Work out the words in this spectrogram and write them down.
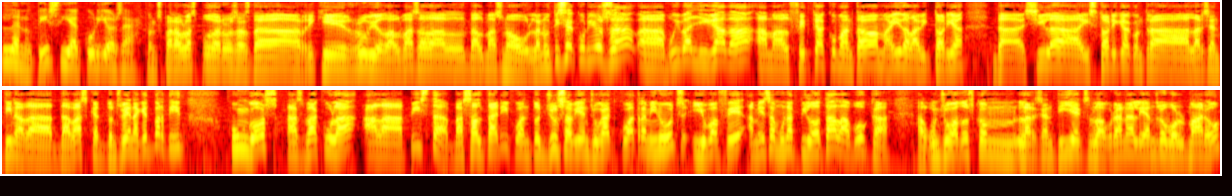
la notícia curiosa. Doncs paraules poderoses de Ricky Rubio, del base del, del Masnou. La notícia curiosa eh, avui va lligada amb el fet que comentàvem ahir de la victòria de Xile històrica contra l'Argentina de, de bàsquet. Doncs bé, en aquest partit un gos es va colar a la pista. Va saltar-hi quan tot just s'havien jugat 4 minuts i ho va fer, a més, amb una pilota a la boca. Alguns jugadors, com l'argentí i exblaugrana Leandro Bolmaro,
